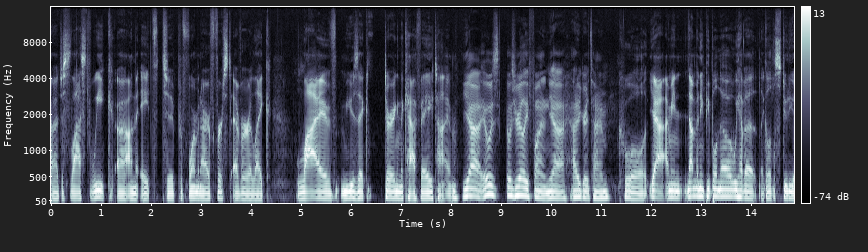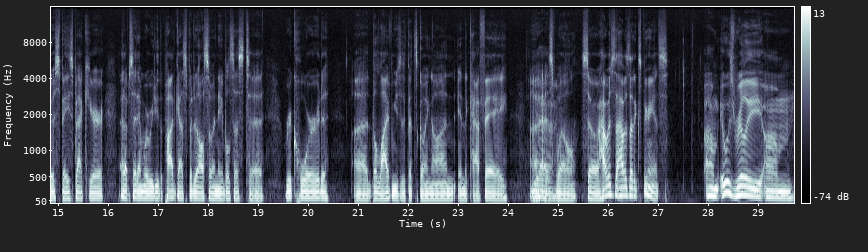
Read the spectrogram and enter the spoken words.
uh, just last week uh, on the 8th to perform in our first ever like live music during the cafe time. Yeah, it was it was really fun. Yeah, I had a great time. Cool. Yeah, I mean, not many people know we have a like a little studio space back here at Upside Down where we do the podcast, but it also enables us to record uh, the live music that's going on in the cafe uh, Yeah. as well. So, how was how was that experience? Um, it was really um,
